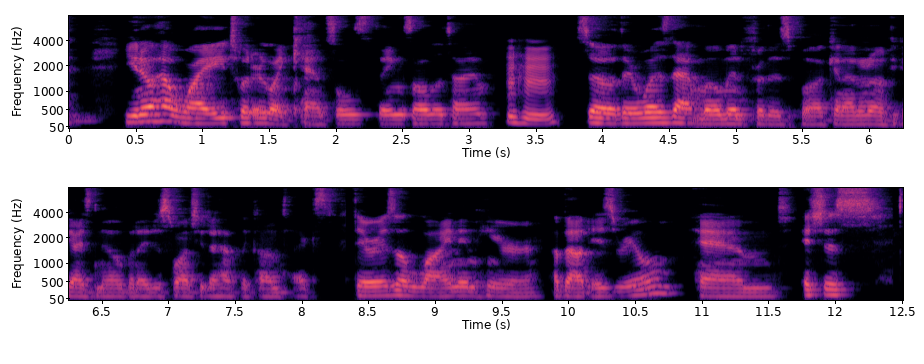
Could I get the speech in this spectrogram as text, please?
you know how YA Twitter like cancels things all the time? Mm-hmm. So there was that moment for this book, and I don't know if you guys know, but I just want you to have the context. There is a line in here about Israel, and it's just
